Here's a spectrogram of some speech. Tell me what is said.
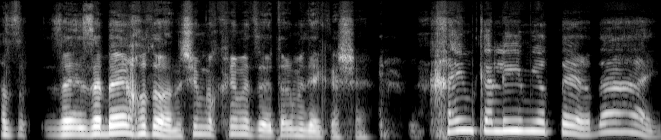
אז זה, זה בערך אותו, אנשים לוקחים את זה יותר מדי קשה. חיים קלים יותר, די.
